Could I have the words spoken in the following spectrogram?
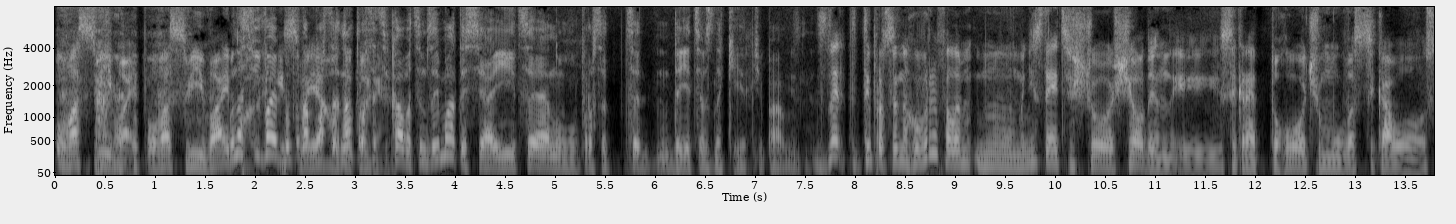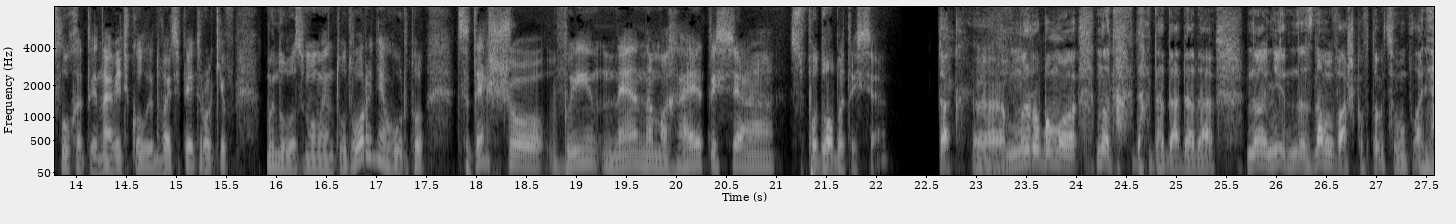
У, у вас свій вайб, у вас свій вайб. У нас свій вайб, нам просто, нам просто цікаво цим займатися, і це ну просто це дається в знаки. Типа Знаєте, ти про це не говорив, але ну мені здається, що ще один секрет того, чому вас цікаво слухати, навіть коли 25 років минуло з моменту утворення гурту, це те, що ви не намагаєтеся сподобатися. Так, е, ми робимо. Ну да, да, да, да, да. Ну ні, з нами важко в цьому плані.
